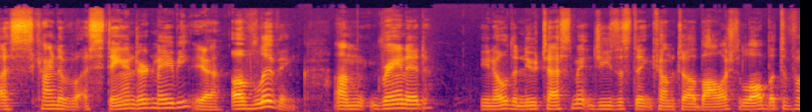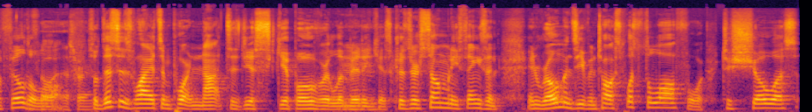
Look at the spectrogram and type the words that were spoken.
a kind of a standard maybe Yeah. of living. Um, granted, you know, the New Testament, Jesus didn't come to abolish the law, but to fulfill the Fulfill law. right. Mm-hmm. So this is why it's important not to just skip over Leviticus, because there's so many things, and in Romans even talks, what's the law for? To show us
